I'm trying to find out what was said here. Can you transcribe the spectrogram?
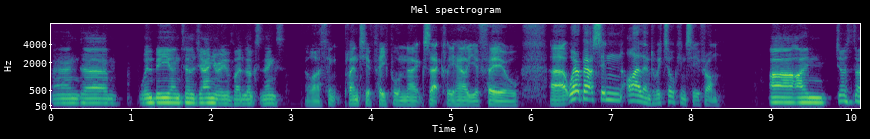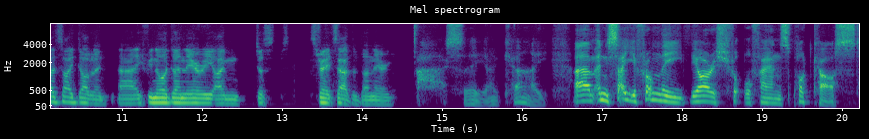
and um, will be until January by the looks of things. Well, I think plenty of people know exactly how you feel. Uh, whereabouts in Ireland are we talking to you from? Uh, I'm just outside Dublin. Uh, if you know Laoghaire, I'm just straight south of Laoghaire. Ah, I see. Okay. Um, and you say you're from the, the Irish Football Fans podcast.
